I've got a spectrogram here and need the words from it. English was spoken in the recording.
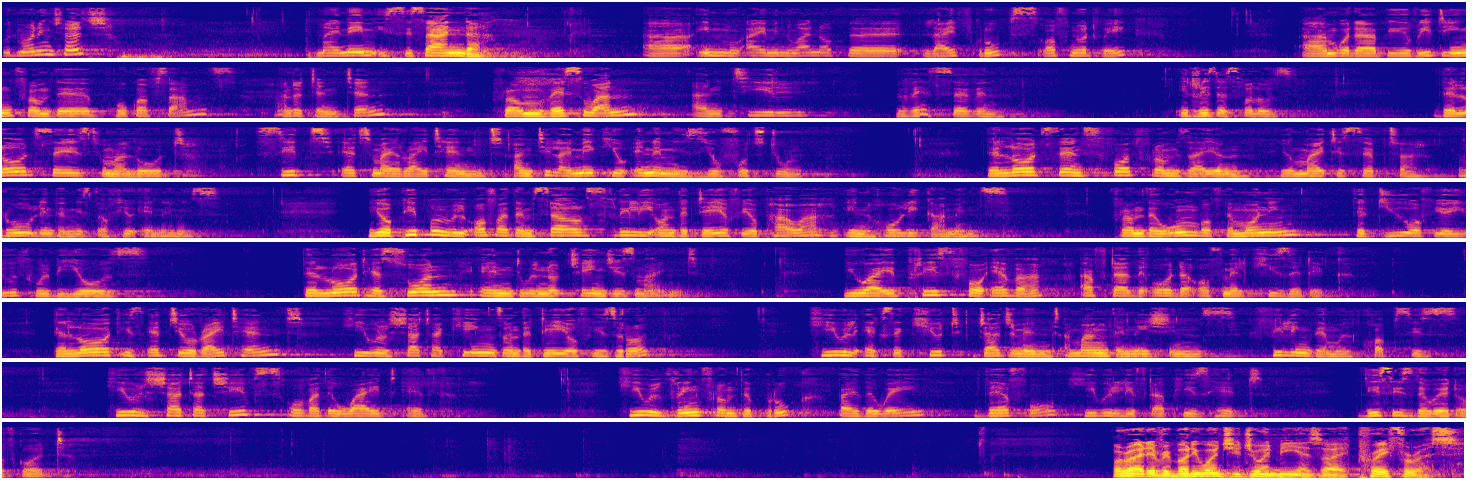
Good morning, church. My name is Sisanda. Uh, I'm, I'm in one of the life groups of Nordweg. I'm going to be reading from the book of Psalms, 110, from verse 1 until verse 7. It reads as follows The Lord says to my Lord, Sit at my right hand until I make your enemies your footstool. The Lord sends forth from Zion your mighty scepter, rule in the midst of your enemies. Your people will offer themselves freely on the day of your power in holy garments. From the womb of the morning, the dew of your youth will be yours. The Lord has sworn and will not change his mind. You are a priest forever after the order of Melchizedek. The Lord is at your right hand. He will shatter kings on the day of his wrath. He will execute judgment among the nations filling them with corpses. He will shatter chiefs over the wide earth. He will drink from the brook by the way, therefore, he will lift up his head. This is the word of God. All right, everybody, won't you join me as I pray for us?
